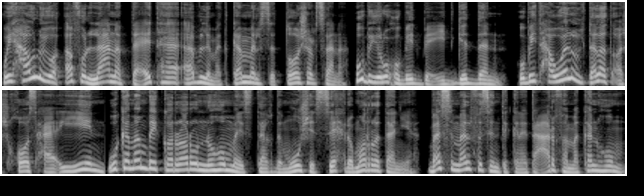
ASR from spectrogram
ويحاولوا يوقفوا اللعنة بتاعتها قبل ما تكمل 16 سنة. وبيروحوا بيت بعيد جدا. وبيتحولوا لثلاث أشخاص حقيقيين وكمان بيقرروا إنهم ما يستخدموش السحر مرة تانية. بس مالفيسنت كانت عارفة مكانهم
